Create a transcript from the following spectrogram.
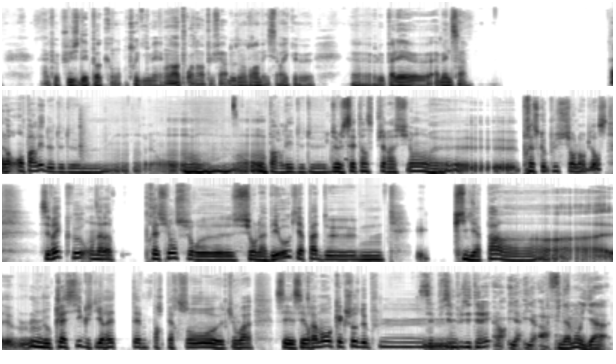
un peu plus d'époque entre guillemets. On aurait, on aurait pu le faire à d'autres endroits, mais c'est vrai que le palais amène ça. Alors, on parlait de, on, parlait de, cette inspiration euh, presque plus sur l'ambiance. C'est vrai qu'on a l'impression sur euh, sur la BO qu'il n'y a pas de qu'il n'y a pas un, le classique, je dirais, thème par perso, euh, tu vois. C'est, c'est vraiment quelque chose de plus. C'est, plus éthéré. Alors, y a, y a, alors, finalement, il y a,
